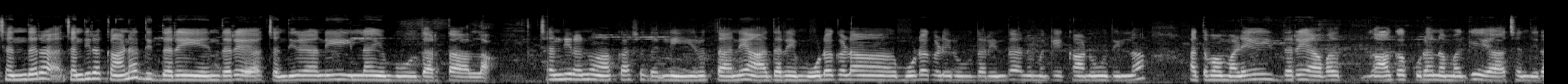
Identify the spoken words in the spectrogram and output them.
ಚಂದ್ರ, ಚಂದಿರ ಕಾಣದಿದ್ದರೆ ಎಂದರೆ ಚಂದಿರನೇ ಇಲ್ಲ ಎಂಬುದು ಅರ್ಥ ಅಲ್ಲ. ಚಂದಿರನು ಆಕಾಶದಲ್ಲಿ ಇರುತ್ತಾನೆ, ಆದರೆ ಮೋಡಗಳ, ಮೋಡಗಳಿರುವುದರಿಂದ ನಮಗೆ ಕಾಣುವುದಿಲ್ಲ. ಅಥವಾ ಮಳೆ ಇದ್ದರೆ ಅವ, ಆಗ ಕೂಡ ನಮಗೆ ಆ ಚಂದಿರ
